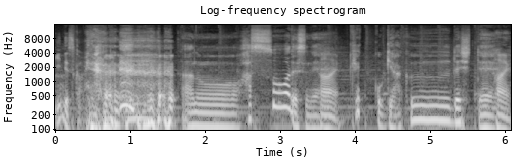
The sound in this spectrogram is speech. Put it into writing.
いんですかみたいな。あのー発想はですね、はい。結構逆でして、はい。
